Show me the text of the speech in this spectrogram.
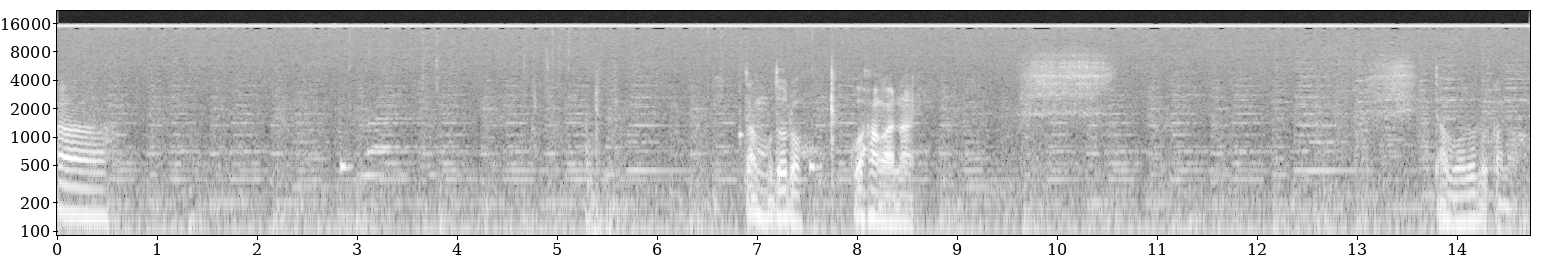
あー一旦戻ろう。ご飯がない。一旦戻るかな。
